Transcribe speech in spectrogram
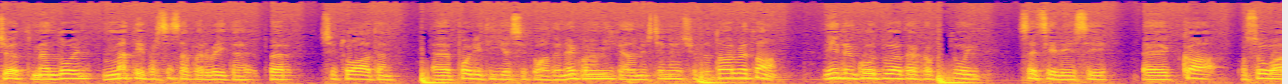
që të mendojnë më tepër se sa për vete për situatën politike, situatën ekonomike dhe mirëqenien e qytetarëve tanë. Në të njëjtën kohë duhet ta kuptojnë secili se Kosova, Kosova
